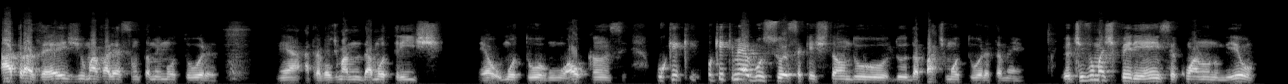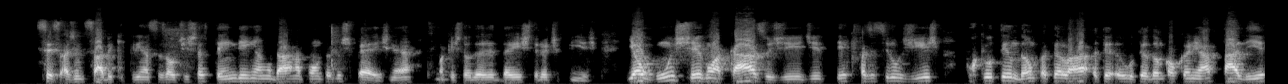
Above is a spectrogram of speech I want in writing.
através de uma avaliação também motora, né? Através de uma, da motriz, é, o motor, o alcance. Por que, que, por que, que me aguçou essa questão do, do, da parte motora também? Eu tive uma experiência com um aluno meu, a gente sabe que crianças autistas tendem a andar na ponta dos pés, né? Uma questão das da estereotipias. E alguns chegam a casos de, de ter que fazer cirurgias porque o tendão patelar, o tendão calcanear está ali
